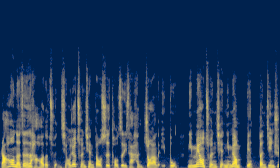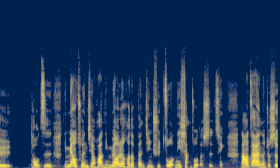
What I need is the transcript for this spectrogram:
然后呢，真的是好好的存钱。我觉得存钱都是投资理财很重要的一步。你没有存钱，你没有本本金去。投资，你没有存钱的话，你没有任何的本金去做你想做的事情。然后再来呢，就是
